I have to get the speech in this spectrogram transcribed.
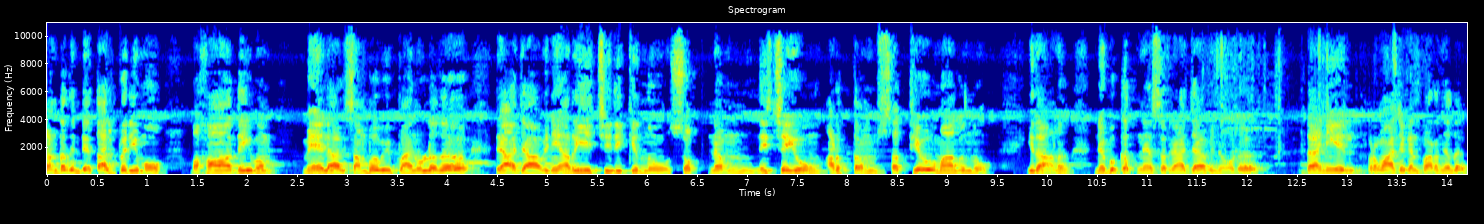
കണ്ടതിന്റെ താല്പര്യമോ മഹാദൈവം മേലാൽ സംഭവിപ്പാനുള്ളത് രാജാവിനെ അറിയിച്ചിരിക്കുന്നു. സ്വപ്നം നിശ്ചയവും അർത്ഥം സത്യവുമാകുന്നു. ഇതാണ് നെബുക്കത് നേസർ രാജാവിനോട് ദാനിയേൽ പ്രവാചകൻ പറഞ്ഞത്.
